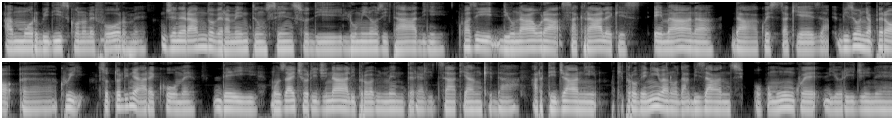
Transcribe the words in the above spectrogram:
ammorbidiscono le forme, generando veramente un senso di luminosità, di quasi di un'aura sacrale che emana da questa chiesa. Bisogna però eh, qui sottolineare come dei mosaici originali, probabilmente realizzati anche da artigiani che provenivano da Bisanzio o comunque di origine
